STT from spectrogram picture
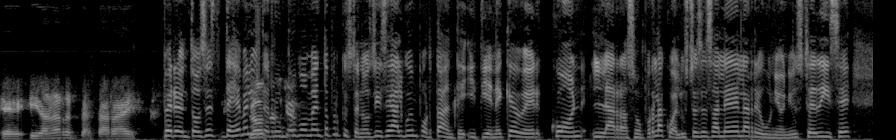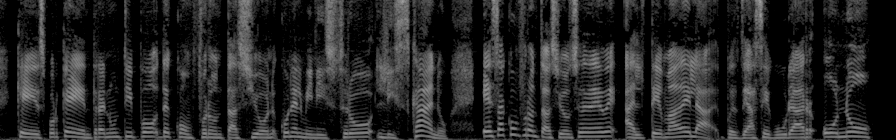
eh, irán a reemplazar a esto. Pero entonces, déjeme le interrumpo un momento porque usted nos dice algo importante y tiene que ver con la razón por la cual usted se sale de la reunión y usted dice que es porque entra en un tipo de confrontación con el ministro Liscano. Esa confrontación se debe al tema de la, pues de asegurar o no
